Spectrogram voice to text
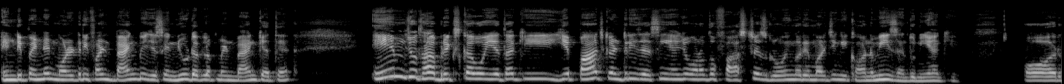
इंडिपेंडेंट मॉनेटरी फंड बैंक भी, जैसे न्यू डेवलपमेंट बैंक कहते हैं। एम जो था ब्रिक्स का वो ये था कि ये पाँच कंट्रीज़ ऐसी हैं जो one of the fastest growing और इमर्जिंग इकोनॉमीज़ हैं दुनिया की। और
